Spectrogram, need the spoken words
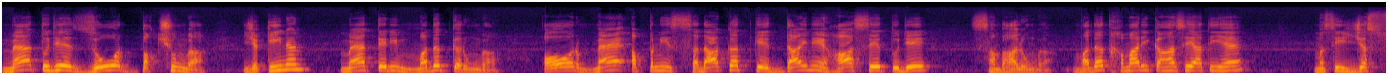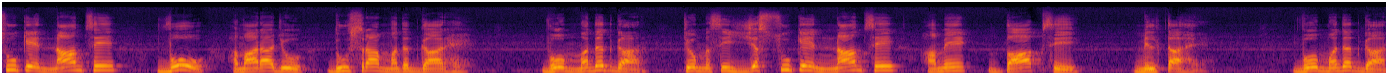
میں تجھے زور بخشوں گا، یقیناً میں تیری مدد کروں گا اور میں اپنی صداقت کے دائنے ہاتھ سے تجھے سنبھالوں گا۔ مدد ہماری کہاں سے آتی ہے؟ مسیح یسو کے نام سے۔ وہ ہمارا جو دوسرا مددگار ہے، وہ مددگار جو مسیح یسو کے نام سے ہمیں باپ سے ملتا ہے۔ وہ مددگار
